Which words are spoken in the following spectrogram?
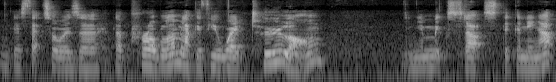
I guess that's always a, a problem, like if you wait too long and your mix starts thickening up.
